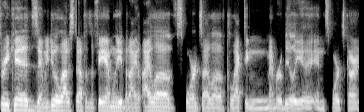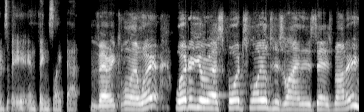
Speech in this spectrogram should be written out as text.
three kids and we do a lot of stuff as a family but i i love sports. I love collecting memorabilia and sports cards and things like that. Very cool. And where where do your uh, sports loyalties lie these days buddy?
